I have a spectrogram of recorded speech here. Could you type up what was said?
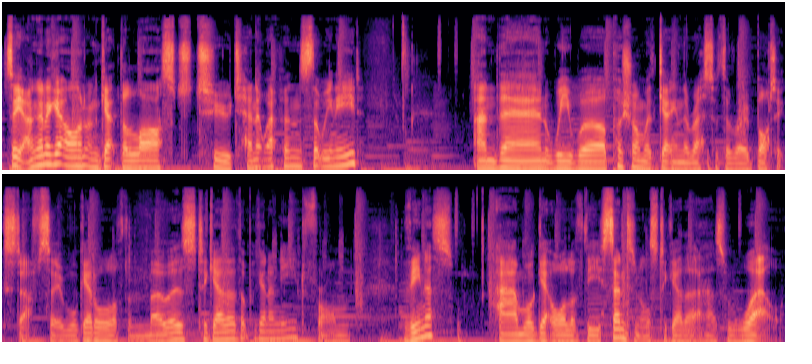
So yeah, I'm going to get on and get the last two Tenet weapons that we need. And then we will push on with getting the rest of the robotic stuff. So we'll get all of the MOAs together that we're going to need from Venus. And we'll get all of the sentinels together as well.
